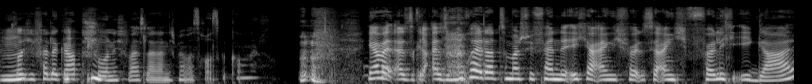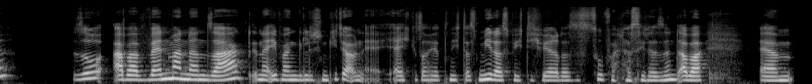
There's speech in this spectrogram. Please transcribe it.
Mhm. Solche Fälle gab es schon. Ich weiß leider nicht mehr, was rausgekommen ist. Ja, weil also, also Buchhalter zum Beispiel fände ich ja eigentlich, ist ja eigentlich völlig egal. So, aber wenn man dann sagt, in der evangelischen Kita, und ehrlich gesagt jetzt nicht, dass mir das wichtig wäre, das ist Zufall, dass sie da sind, aber ähm,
